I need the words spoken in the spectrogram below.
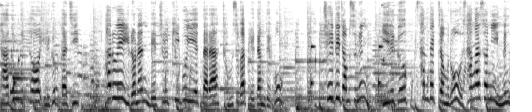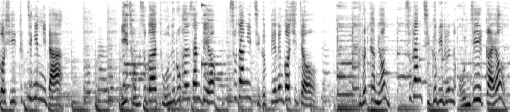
4급부터 1급까지 하루에 일어난 매출 PV에 따라 점수가 배당되고 최대 점수는 1급 300점으로 상한선이 있는 것이 특징입니다. 이 점수가 돈으로 환산되어 수당이 지급되는 것이죠. 그렇다면 수당 지급일은 언제일까요?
